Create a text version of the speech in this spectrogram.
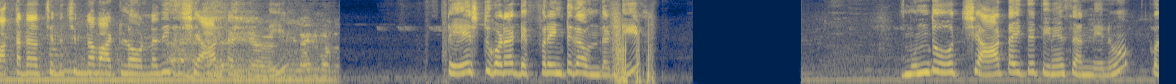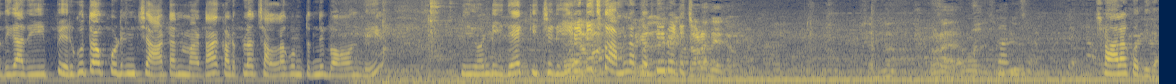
పక్కన చిన్న చిన్న వాటిలో ఉన్నది చాట్ అంటండి. టేస్ట్ కూడా డిఫరెంట్గా ఉందండి. ముందు చాట్ అయితే తినేసాను నేను. కొద్దిగా అది పెరుగుతో కూడిన చాట్ అన్నమాట. కడుపులో చల్లగా ఉంటుంది బాగుంది. ఇదిగోండి ఇదే కిచిడి. పెట్టించుకో అమ్మలో కొద్దిగా పెట్టించుకో. చాలా కొద్దిగా.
